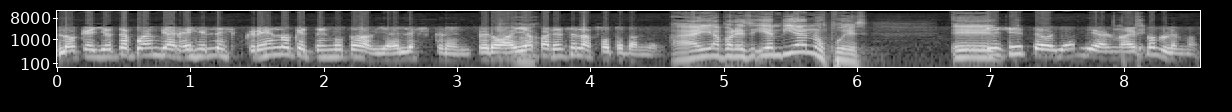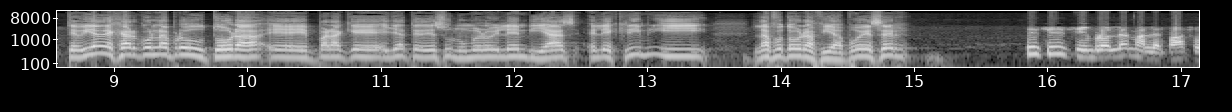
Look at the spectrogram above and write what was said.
Lo que yo te puedo enviar es el screen, lo que tengo todavía, el screen, pero ahí Ah. aparece la foto también. Ahí aparece. Y envíanos, pues. Eh, sí, sí, te voy a enviar, no hay problema. Te voy a dejar con la productora eh, para que ella te dé su número y le envías el screen y la fotografía. ¿Puede ser? Sí, sí, sin problema, le paso.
